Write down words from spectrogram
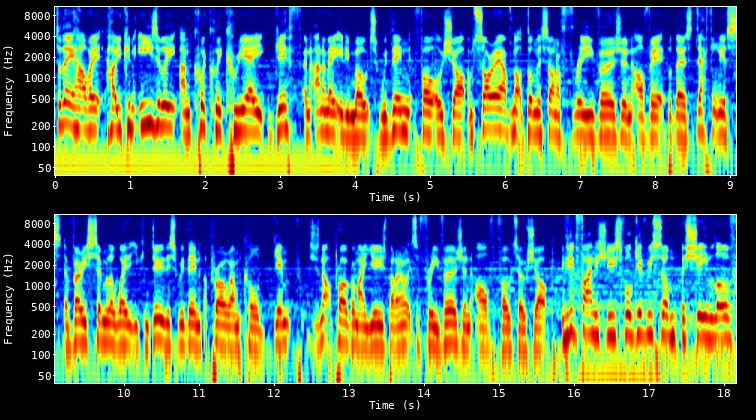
So there you have it, how you can easily and quickly create GIF and animated emotes within Photoshop. I'm sorry I've not done this on a free version of it, but there's definitely a, a, very similar way that you can do this within a program called GIMP, which is not a program I use, but I know it's a free version of Photoshop. If you did find this useful, give me some machine love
